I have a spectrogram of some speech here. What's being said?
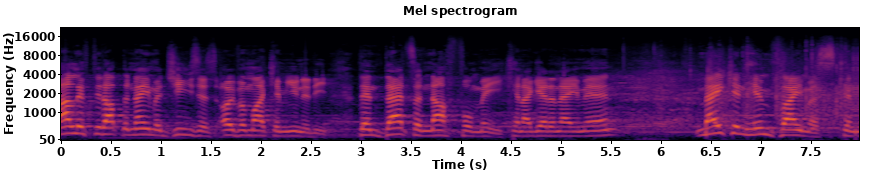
I lifted up the name of Jesus over my community, then that's enough for me. Can I get an amen? Making him famous can.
